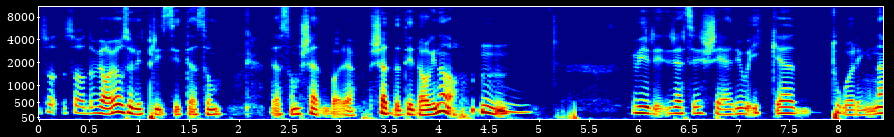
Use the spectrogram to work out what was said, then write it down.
så, så, det var jo også litt prisgitt det som, det som skjedde, bare skjedde de dagene, da. Mm. Mm. Vi regisserer jo ikke toåringene.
